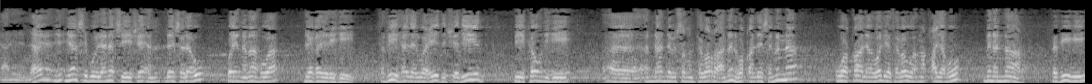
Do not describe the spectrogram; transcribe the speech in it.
يعني لا ينسب إلى نفسه شيئا ليس له وإنما هو لغيره. ففي هذا الوعيد الشديد في كونه آه أن النبي صلى الله عليه وسلم تبرأ منه وقال ليس منا وقال وليتبوأ مقعده من النار ففيه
